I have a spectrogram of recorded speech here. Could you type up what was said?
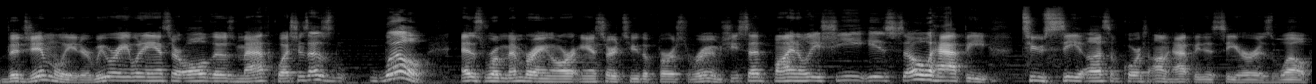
the gym leader. We were able to answer all of those math questions as well as remembering our answer to the first room. She said finally she is so happy to see us. Of course, I'm happy to see her as well.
